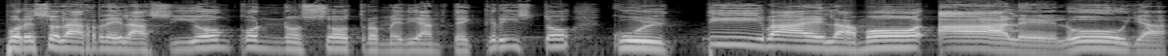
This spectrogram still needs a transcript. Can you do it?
Por eso la relación con nosotros mediante Cristo cultiva el amor, aleluya,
